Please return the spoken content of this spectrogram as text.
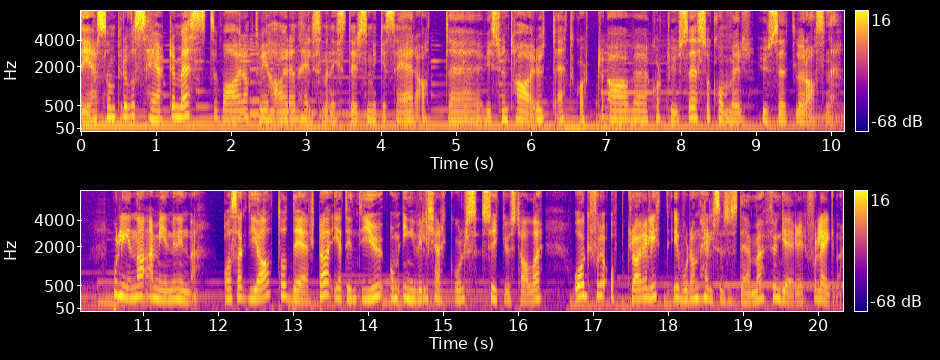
Det som provoserte mest, var at vi har en helseminister som ikke ser at eh, hvis hun tar ut et kort av eh, korthuset, så kommer huset til å rase ned. Polina er min venninne og har sagt ja til å delta i et intervju om Ingvild Kjerkols sykehustale, og for å oppklare litt i hvordan helsesystemet fungerer for legene.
